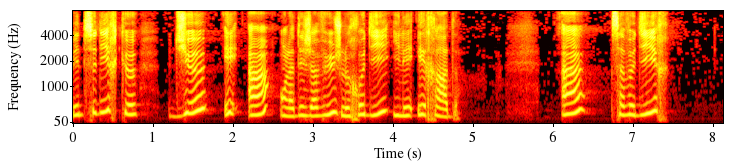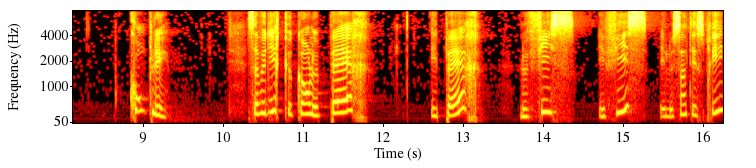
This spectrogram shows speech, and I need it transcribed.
Mais de se dire que Dieu est un, on l'a déjà vu, je le redis, il est érade. Un, ça veut dire complet. Ça veut dire que quand le Père Père, le Fils est Fils et le Saint-Esprit,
